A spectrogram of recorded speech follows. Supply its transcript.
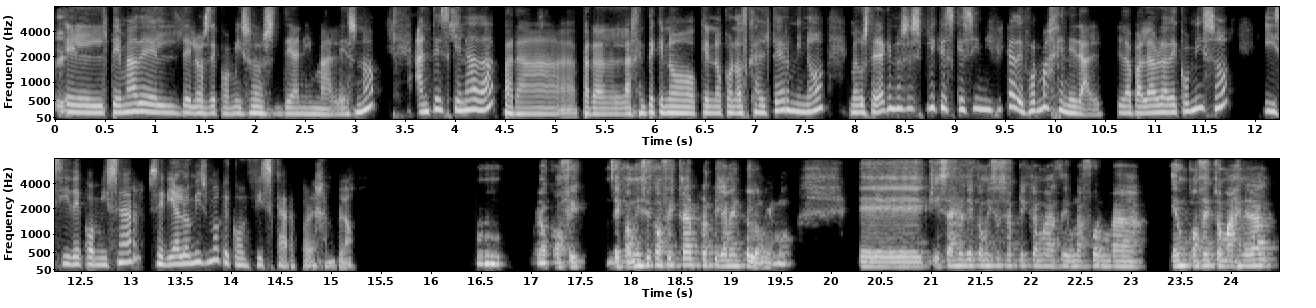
El tema del, de los decomisos de animales, ¿no? Antes que nada, para, la gente que no, que no conozca el término, me gustaría que nos expliques qué significa de forma general la palabra decomiso y si decomisar sería lo mismo que confiscar, por ejemplo. Mm, bueno, decomiso y confiscar prácticamente lo mismo. Eh, quizás el decomiso se aplica más de una forma, es un concepto más general.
